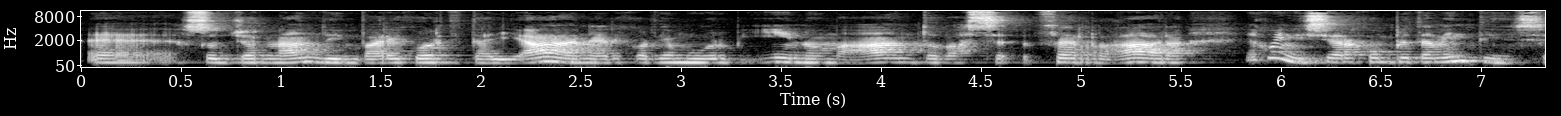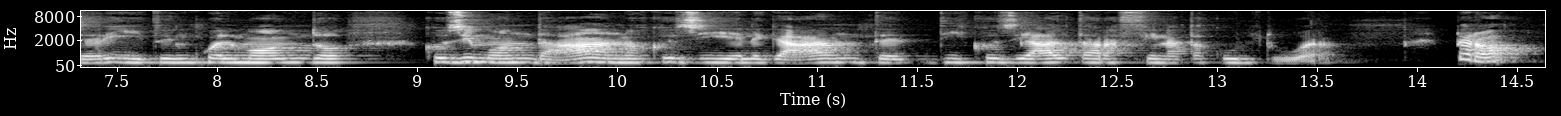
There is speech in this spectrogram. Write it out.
eh, soggiornando in varie corti italiane, ricordiamo Urbino, Mantova, Ferrara, e quindi si era completamente inserito in quel mondo così mondano, così elegante, di così alta raffinata cultura. Però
